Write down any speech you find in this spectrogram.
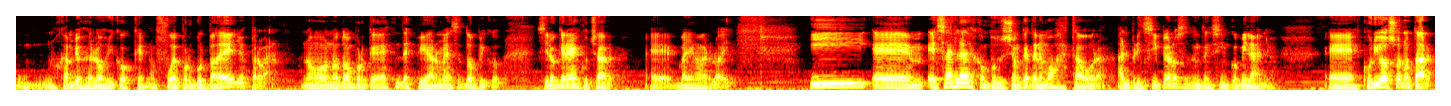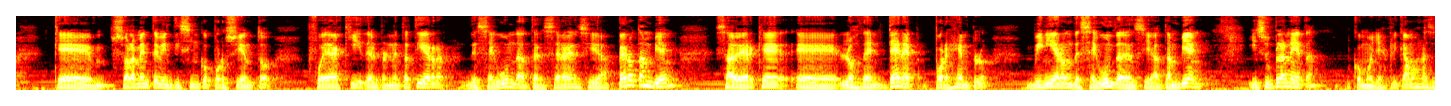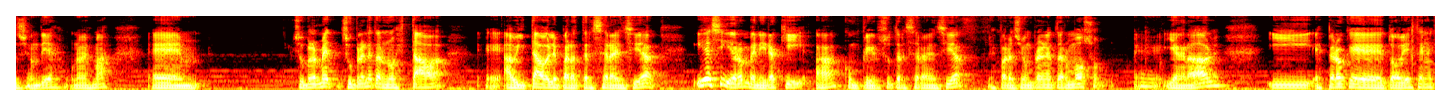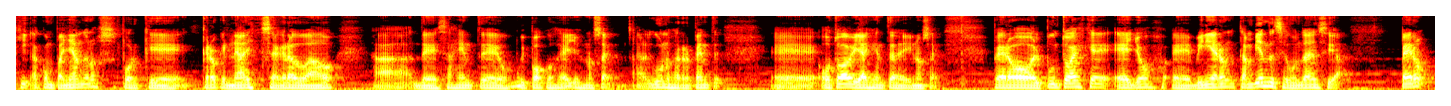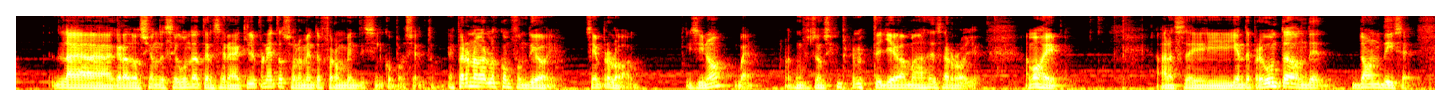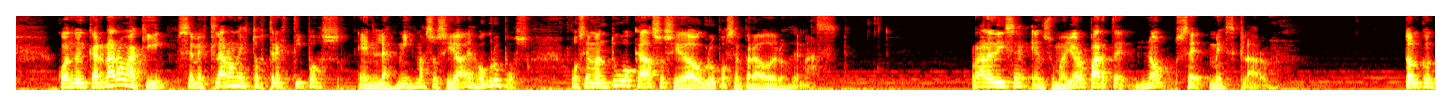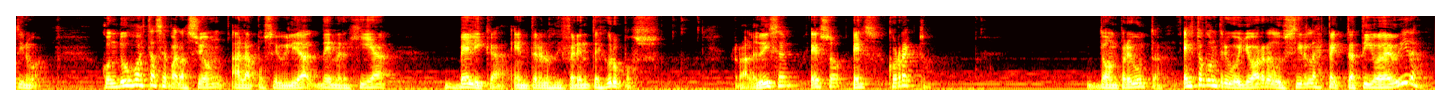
unos cambios geológicos que no fue por culpa de ellos, pero bueno, no, no tengo por qué desviarme de ese tópico. Si lo quieren escuchar, vayan a verlo ahí. Y em, esa es la descomposición que tenemos hasta ahora, al principio de los 75.000 años. es curioso notar que solamente 25% fue de aquí, del planeta Tierra, de segunda a tercera densidad, pero también saber que eh, los de Deneb, por ejemplo, vinieron de segunda densidad también. Y su planeta, como ya explicamos en la sesión 10, una vez más, em, su, planeta no estaba eh, habitable para tercera densidad y decidieron venir aquí a cumplir su tercera densidad. Les pareció un planeta hermoso eh, y agradable y espero que todavía estén aquí acompañándonos porque creo que nadie se ha graduado ah, de esa gente o muy pocos de ellos, no sé, algunos de repente eh, o todavía hay gente de ahí, no sé. Pero el punto es que ellos eh, vinieron también de segunda densidad, pero la graduación de segunda tercera de aquí el planeta solamente fueron 25%. Espero no haberlos confundido hoy, siempre lo hago. Y si no, bueno, la confusión simplemente lleva más desarrollo. Vamos a ir a la siguiente pregunta donde Don dice, cuando encarnaron aquí, ¿se mezclaron estos tres tipos en las mismas sociedades o grupos? ¿O se mantuvo cada sociedad o grupo separado de los demás? Rale dice, en su mayor parte no se mezclaron. Don continúa. Condujo esta separación a la posibilidad de energía bélica entre los diferentes grupos. Rale dice, eso es correcto. Don pregunta, ¿esto contribuyó a reducir la expectativa de vida?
